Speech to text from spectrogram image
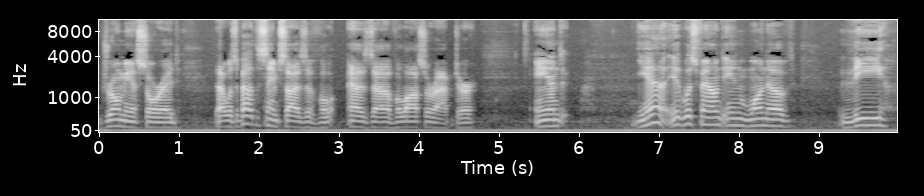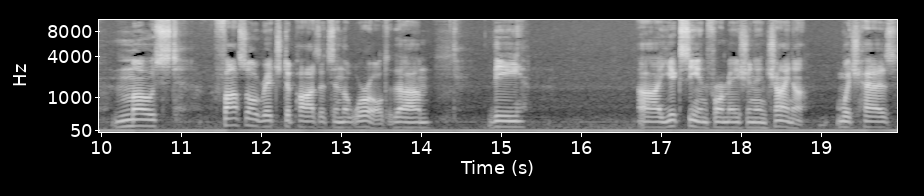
dromaeosaurid that was about the same size of, as a velociraptor. And yeah, it was found in one of the most fossil-rich deposits in the world. Um, the uh, Yixian Formation in China which has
